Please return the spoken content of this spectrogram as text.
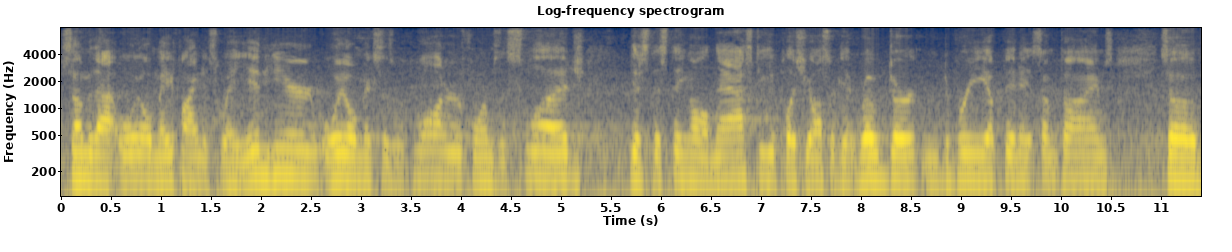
Some of that oil may find its way in here. Oil mixes with water, forms a sludge, gets this thing all nasty. Plus you also get road dirt and debris up in it sometimes. So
